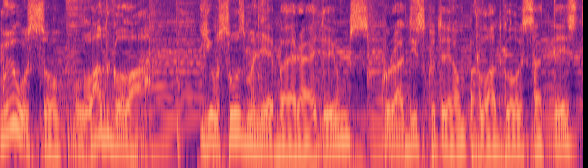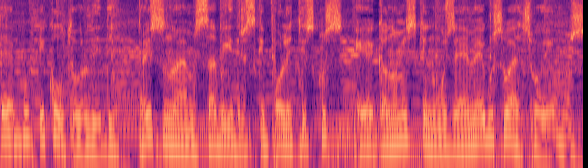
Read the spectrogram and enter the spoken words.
Pirmūsu Latgolā! Jūsu uzmanībai raidījums, kurā diskutējam par Latvijas attīstību, kultūru vidi, risinām sabiedriski, politiskus, ekonomiski nozīmīgus jautājumus,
